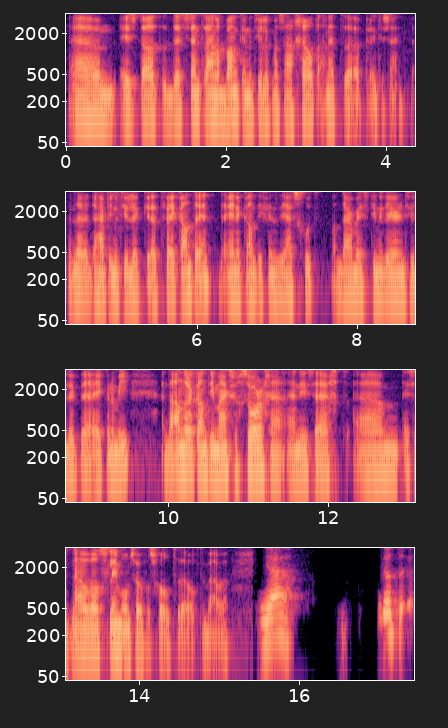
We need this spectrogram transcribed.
um, is dat de centrale banken natuurlijk massaal geld aan het uh, printen zijn. En daar, daar, heb je natuurlijk uh, twee kanten in. De ene kant die vindt het juist goed, want daarmee stimuleer je natuurlijk de economie. En de andere kant die maakt zich zorgen en die zegt, um, is het nou wel slim om zoveel schuld uh, op te bouwen? Ja, dat,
